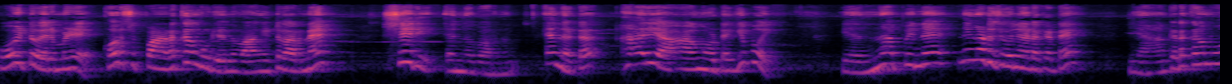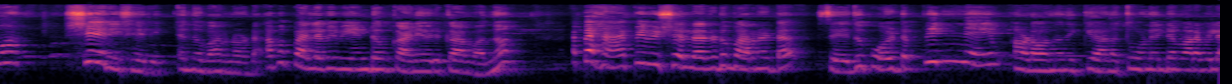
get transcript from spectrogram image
പോയിട്ട് വരുമ്പോഴേ കുറച്ച് പഴക്കം കൂടി ഒന്ന് വാങ്ങിയിട്ട് വരണേ. ശരി എന്ന് പറഞ്ഞു. എന്നിട്ട് ഹരി അങ്ങോട്ടേക്ക് പോയി. എന്നാ പിന്നെ നിങ്ങളുടെ ജോലി നടക്കട്ടെ. ഞാൻ കിടക്കാൻ പോവാ. ശരി ശരി എന്ന് പറഞ്ഞോണ്ട് അപ്പൊ പല്ലവി വീണ്ടും കണി ഒരുക്കാൻ വന്നു. അപ്പൊ ഹാപ്പി വിഷ് എല്ലാവരോടും പറഞ്ഞിട്ട് സേതു പോയിട്ട് പിന്നെയും അവിടെ വന്ന് നിൽക്കുകയാണ് തൂണിന്റെ മറവിൽ.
